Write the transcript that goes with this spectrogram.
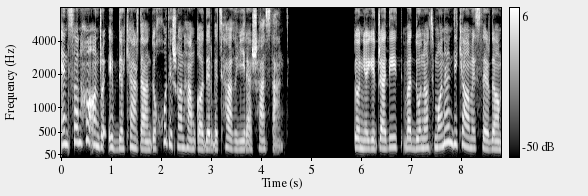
انسانها آن را ابدا کردند و خودشان هم قادر به تغییرش هستند. دنیای جدید و دونات مانندی که آمستردام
